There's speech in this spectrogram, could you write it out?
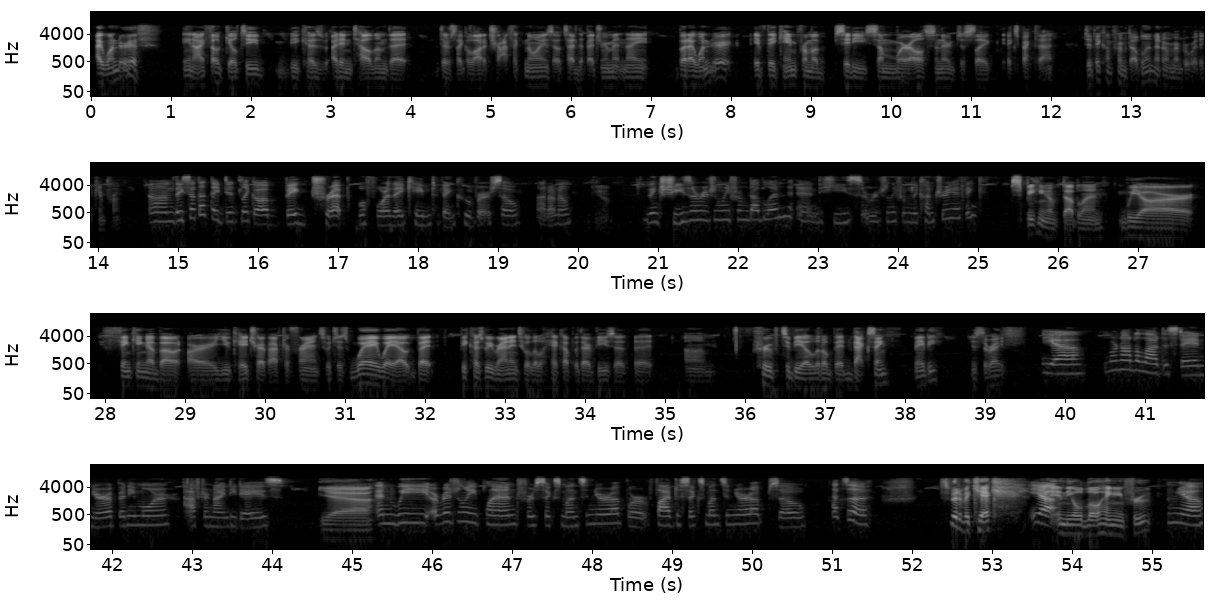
I wonder if you know. I felt guilty because I didn't tell them that there's like a lot of traffic noise outside the bedroom at night. But I wonder if they came from a city somewhere else and they're just like expect that. Did they come from Dublin? I don't remember where they came from. Um, they said that they did like a big trip before they came to Vancouver, so I don't know. I think she's originally from Dublin and he's originally from the country, I think. Speaking of Dublin, we are thinking about our UK trip after France, which is way, way out, but because we ran into a little hiccup with our visa that um, proved to be a little bit vexing, maybe, is the right? Yeah, we're not allowed to stay in Europe anymore after 90 days. Yeah. And we originally planned for six months in Europe or five to six months in Europe, so that's a It's a bit of a kick yeah, in the old low hanging fruit. yeah.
